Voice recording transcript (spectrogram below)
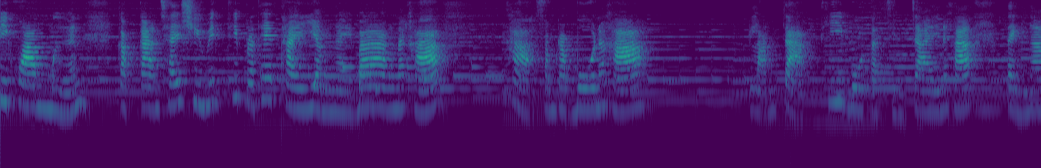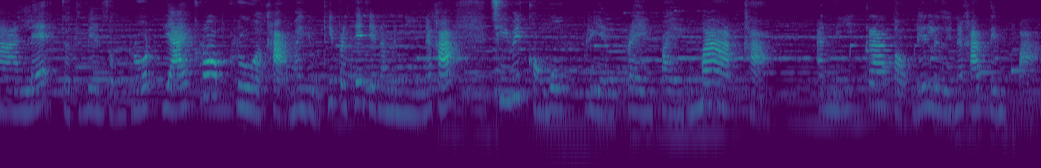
มีความเหมือนกับการใช้ชีวิตที่ประเทศไทยยังไงบ้างนะคะ ค่ะสำหรับโบนะคะ หลังจากที่โบตัดสินใจนะคะ แต่งงานและจดทะเบียนสมรสย้ายครอบครัวค่ะ มาอยู่ที่ประเทศเยอรมนีนะคะ ชีวิตของโบเปลี่ยนแปลงไปมากค่ะ อันนี้กล้าตอบได้เลยนะคะ เต็มปาก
